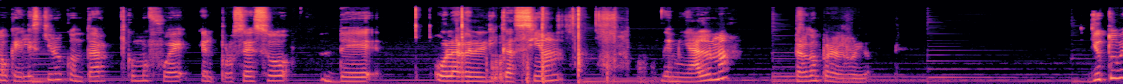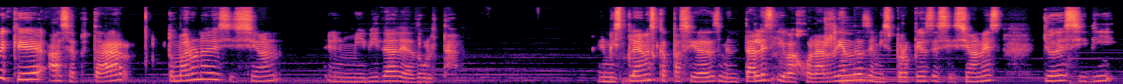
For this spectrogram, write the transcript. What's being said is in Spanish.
Ok, les quiero contar cómo fue el proceso de o la rededicación de mi alma. Perdón por el ruido. Yo tuve que aceptar, tomar una decisión en mi vida de adulta, en mis plenas capacidades mentales y bajo las riendas de mis propias decisiones, yo decidí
